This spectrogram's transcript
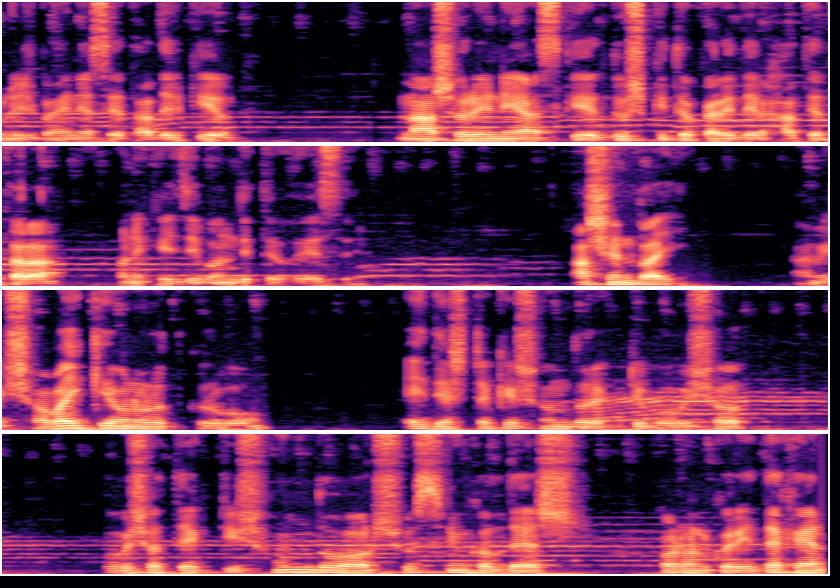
পুলিশ বাহিনী আছে, তাদেরকে না সরে নিয়ে আজকে দুষ্কৃতকারীদের হাতে তারা অনেকে জীবন দিতে হয়েছে। আসেন ভাই, আমি সবাইকে অনুরোধ করব, এই দেশটাকে সুন্দর একটি ভবিষ্যৎ, ভবিষ্যতে একটি সুন্দর, সুশৃঙ্খল দেশ গঠন করি। দেখেন,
